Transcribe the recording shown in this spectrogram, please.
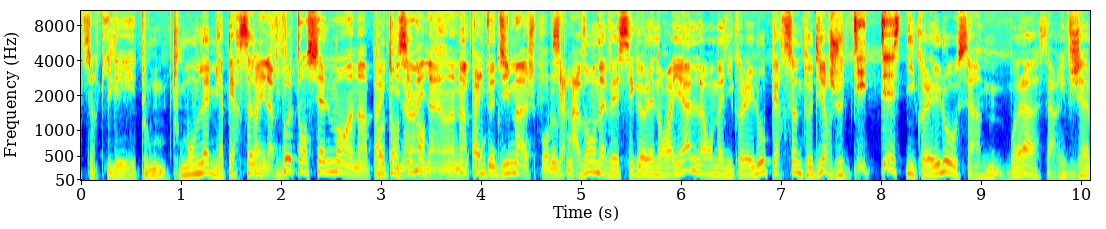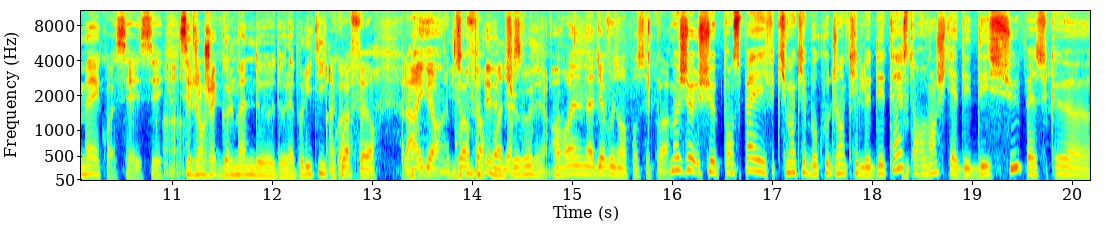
C'est-à-dire qu'il est tout, le- tout le monde l'aime. Il y a personne. Enfin, il a qui- potentiellement un impact. Potentiellement. Il, a, il a un impact On- d'image pour le coup. C'est-à-dire, Avant, on avait Ségolène Royal, là, on a Nicolas Hulot. Personne peut dire je déteste Nicolas Hulot. C'est un- voilà, ça arrive jamais, quoi. C'est c'est- c'est le Jean-Jacques Goldman de, de la politique. Un quoi. coiffeur, à la rigueur, un coiffeur pour dire d'ailleurs. En vrai, Nadia, vous en pensez quoi? Moi, je, je pense pas effectivement qu'il y ait beaucoup de gens qui le détestent. En revanche, il y a des déçus parce que euh,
